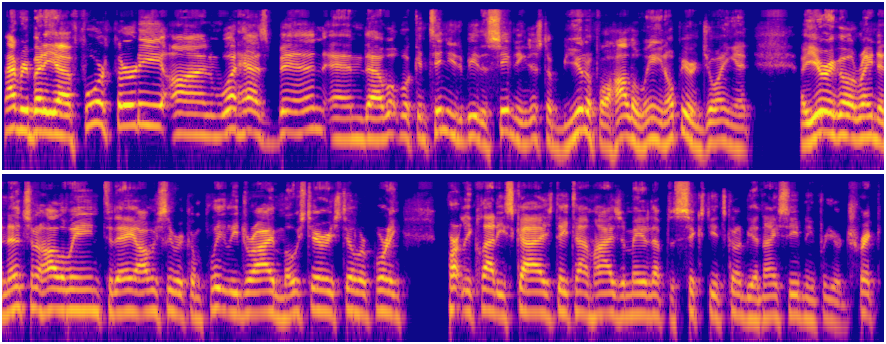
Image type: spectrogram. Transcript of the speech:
Hi, everybody. Uh, 4.30 on what has been and uh, what will continue to be this evening. Just a beautiful Halloween. Hope you're enjoying it. A year ago, it rained an inch on Halloween. Today, obviously, we're completely dry. Most areas still reporting partly cloudy skies. Daytime highs have made it up to 60. It's going to be a nice evening for your trick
